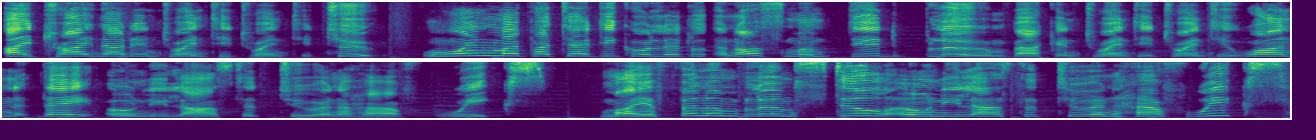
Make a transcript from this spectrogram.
I tried that in 2022. When my pathetico little anosmum did bloom back in 2021, they only lasted two and a half weeks. My aphyllum bloom still only lasted two and a half weeks.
